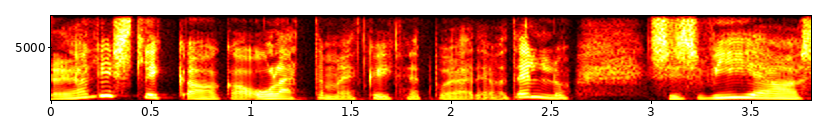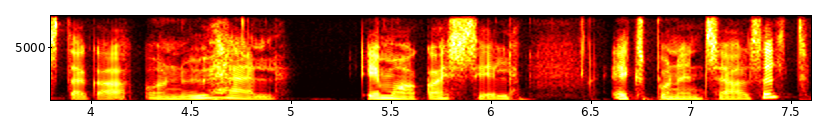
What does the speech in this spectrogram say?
realistlik, aga oletame, et kõik need pojad jäävad ellu, siis viie aastaga on ühel emakassil eksponentsiaalselt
